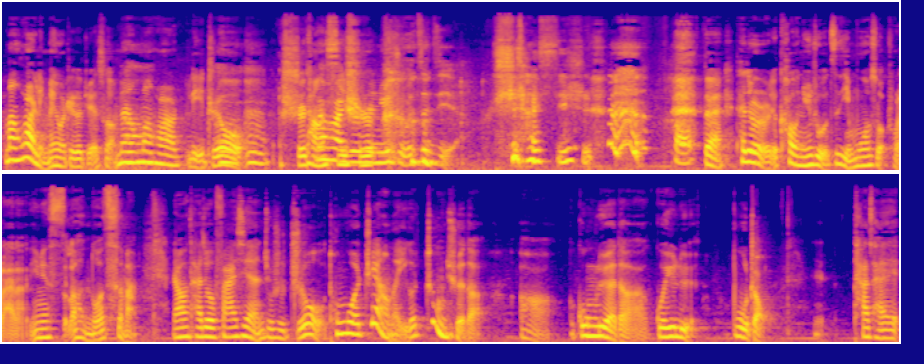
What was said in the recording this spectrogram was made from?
漫画里没有这个角色，漫、哦漫画里只有嗯 食堂西施，女主自己食堂西施。好，对他就是靠女主自己摸索出来的，因为死了很多次嘛。然后他就发现，就是只有通过这样的一个正确的啊、攻略的规律步骤，他才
